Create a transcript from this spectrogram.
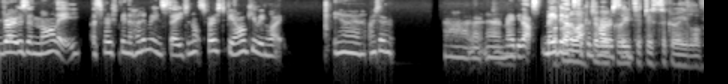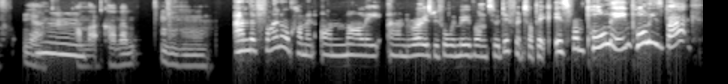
Rose and Marley are supposed to be in the honeymoon stage. They're not supposed to be arguing like. Yeah, I don't. ah, I don't know. Mm. Maybe that's maybe that's the have to comparison. agree to disagree, love. Yeah, Hmm. on that comment. Mhm. And the final comment on Marley and Rose before we move on to a different topic is from Pauline. Pauline's back.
